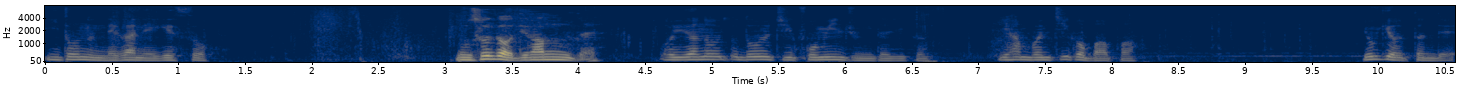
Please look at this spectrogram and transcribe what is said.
이 돈은 내가 내겠어 문소리 어디 놨는데? 어디다 놓, 놓을지 고민 중이다 지금. 이 한번 찍어봐봐. 여기 어떤데?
